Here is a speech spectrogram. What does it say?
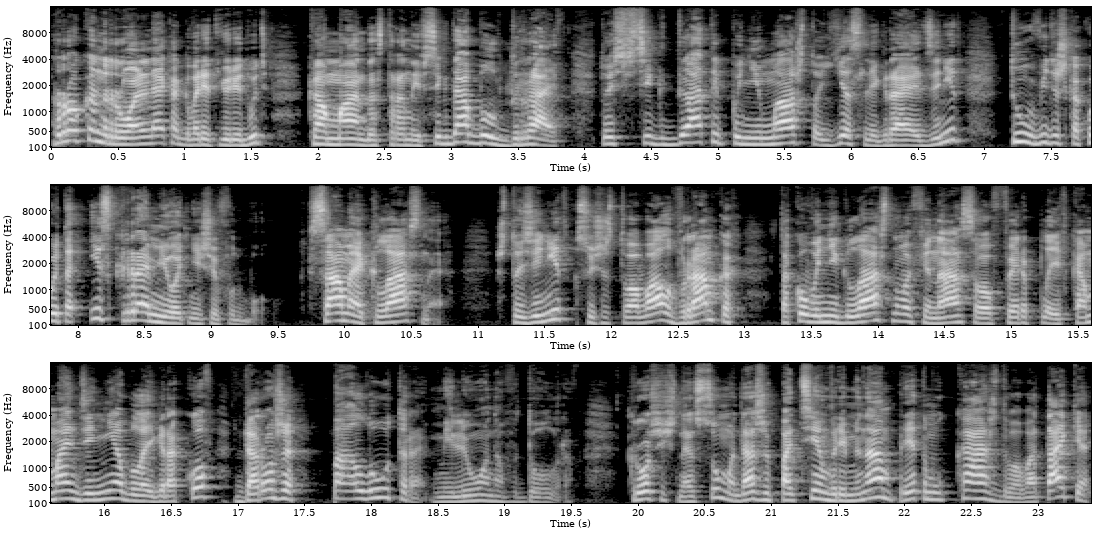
рок-н-ролльная, как говорит Юрий Дудь, команда страны. Всегда был драйв. То есть всегда ты понимал, что если играет Зенит, ты увидишь какой-то искрометнейший футбол. Самое классное, что «Зенит» существовал в рамках такого негласного финансового фэрплей. В команде не было игроков дороже полутора миллионов долларов крошечная сумма даже по тем временам, при этом у каждого в атаке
